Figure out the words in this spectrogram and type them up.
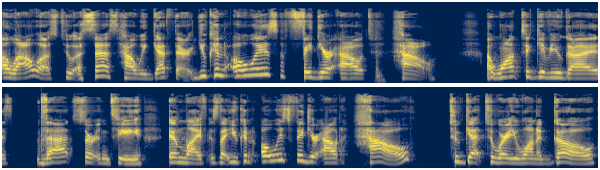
allow us to assess how we get there. You can always figure out how. I want to give you guys that certainty in life is that you can always figure out how to get to where you want to go.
